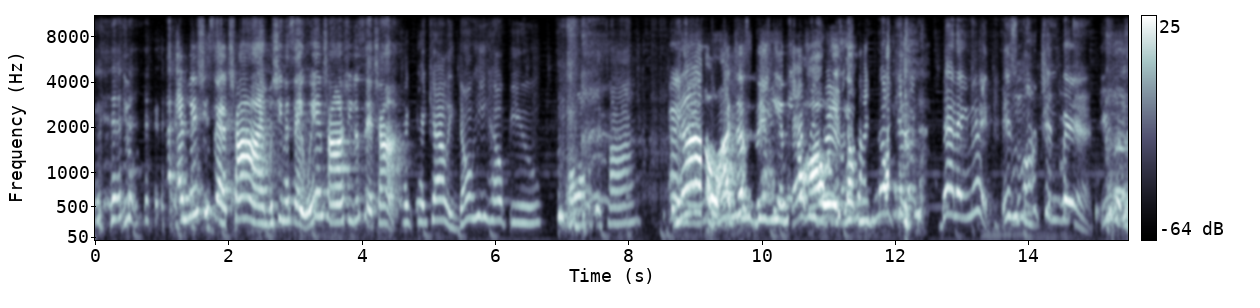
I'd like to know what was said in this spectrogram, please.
And then she said chime, but she didn't say when chime. She just said chime. Hey, hey, Kali, don't he help you all the time? Hey, no, man, I just met him. He Every always time. help He's like, no, Kali, that ain't it. It's mm. marching band. You know,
